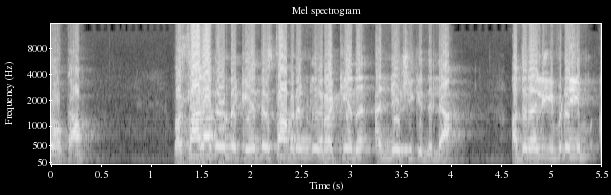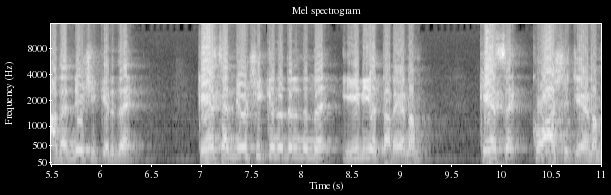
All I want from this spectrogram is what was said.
നോക്കാം. മസാല ബോണ്ട് കേന്ദ്ര സ്ഥാപനങ്ങൾ ഇറക്കിയത് അന്വേഷിക്കുന്നില്ല. അതിനാൽ ഇവിടെയും അത് അന്വേഷിക്കരുത് കേസ് അന്വേഷിക്കുന്നതിൽ നിന്ന് ഇ ഡിയെ തടയണം കേസ് ക്വാഷ് ചെയ്യണം.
